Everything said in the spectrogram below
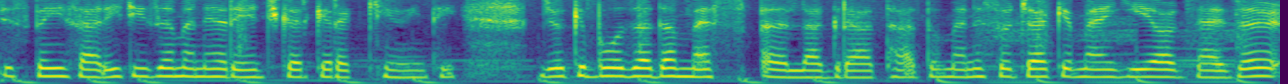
जिसमें ये सारी चीज़ें मैंने अरेंज करके रखी हुई थी, जो कि बहुत ज़्यादा मैस लग रहा था। तो मैंने सोचा कि मैं ये ऑर्गेनाइज़र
